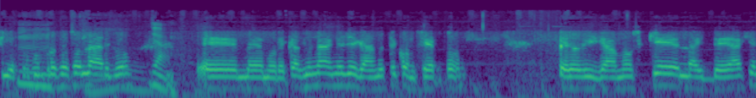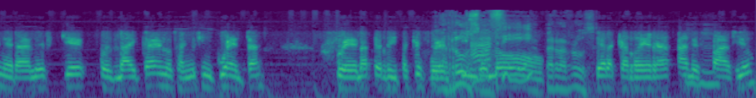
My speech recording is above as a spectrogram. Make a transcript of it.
sí, esto es un Mm. proceso largo. ya. Eh, me demoré casi un año llegando a este concepto, pero digamos que la idea general es que, pues, Laika en los años 50 fue la perrita que fue el rusa. Ah, símbolo sí. Perra rusa. de la carrera al espacio.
